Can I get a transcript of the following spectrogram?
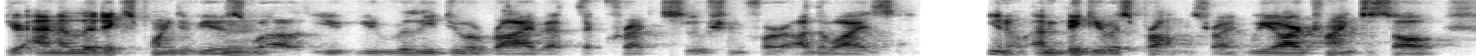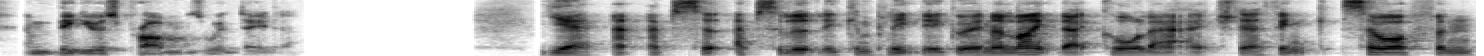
your analytics point of view as mm. well, you, you really do arrive at the correct solution for otherwise, you know, ambiguous problems, right? We are trying to solve ambiguous problems with data. Yeah, absolutely, completely agree. And I like that call out, actually. I think so often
